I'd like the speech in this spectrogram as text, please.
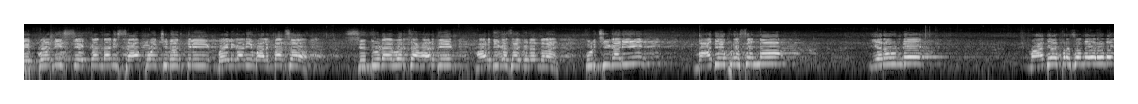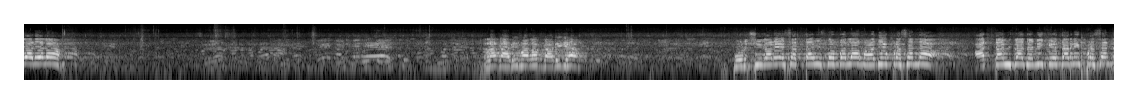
एकोणीस सेकंद आणि सहा पॉईंटची नोंद केली. बैलगाडी मालकाचं सिद्धू ड्रायव्हरचा हार्दिक हार्दिक असा अभिनंदन आहे. पुढची गाडी महादेव प्रसन्न येरवंडे. महादेव प्रसन्न येरवंडे गाडी ना? गाडी मालक गाडी घ्या. पुढची गाडी सत्तावीस नंबरला महादेव प्रसन्न. अठ्ठावीस ला धनी केदारनी प्रसन्न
